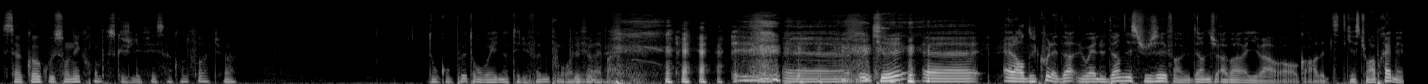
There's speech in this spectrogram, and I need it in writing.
sa coque ou son écran parce que je l'ai fait 50 fois, tu vois. Donc on peut t'envoyer nos téléphones pour les faire réparer. Euh, ok. euh, alors du coup, la der- ouais, le dernier sujet, enfin le dernier, ah, bah, il va y avoir encore des petites questions après, mais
